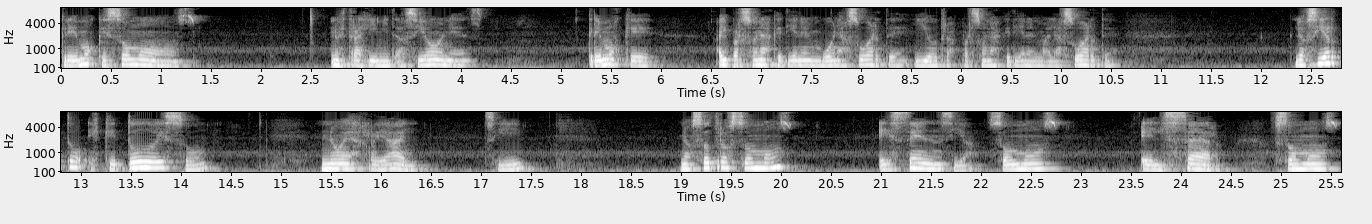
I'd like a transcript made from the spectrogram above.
Creemos que somos nuestras limitaciones. Creemos que hay personas que tienen buena suerte y otras personas que tienen mala suerte. Lo cierto es que todo eso no es real, ¿sí? Nosotros somos esencia, somos el ser, somos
